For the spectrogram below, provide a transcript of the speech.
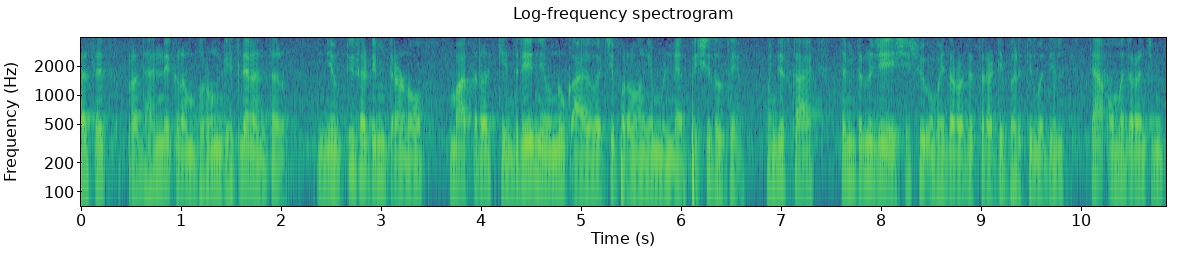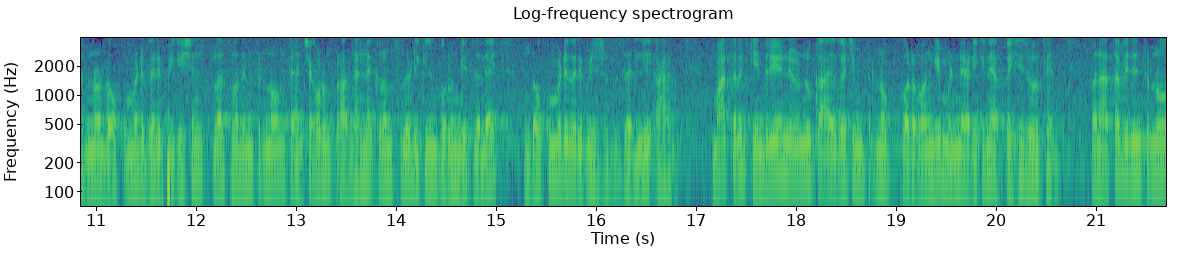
तसेच प्राधान्यक्रम भरून घेतल्यानंतर नियुक्तीसाठी मित्रांनो मात्र केंद्रीय निवडणूक आयोगाची परवानगी मिळणे अपेक्षित होते. म्हणजेच काय? तर मित्रांनो जे यशस्वी उमेदवार होते तलाठी भरतीमधील त्या उमेदवारांचे मित्रांनो डॉक्युमेंट व्हेरिफिकेशन प्लसमध्ये मित्रांनो त्यांच्याकडून प्राधान्यक्रमसुद्धा देखील भरून घेतलेलं आहे. डॉक्युमेंट व्हेरिफिकेशनसुद्धा झालेली आहे. मात्र केंद्रीय निवडणूक आयोगाची मित्रांनो परवानगी मिळणे ठिकाणी अपेक्षित होते. पण आता विधी मित्रांनो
